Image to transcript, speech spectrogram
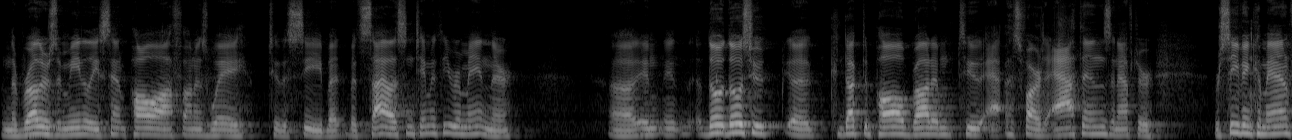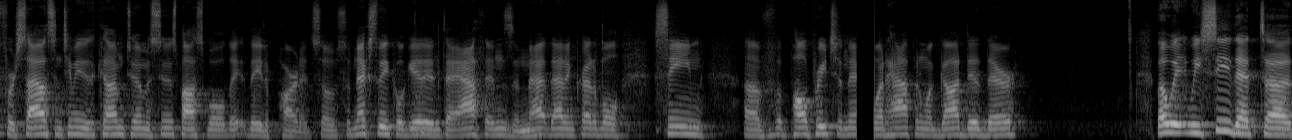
And the brothers immediately sent Paul off on his way to the sea, but, but Silas and Timothy remained there. Uh, in, in, those who uh, conducted Paul brought him to as far as Athens, and after receiving command for Silas and Timothy to come to him as soon as possible, they, they departed. So, so next week we'll get into Athens and that, that incredible scene of Paul preaching there, what happened, what God did there. But we, we see that uh,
